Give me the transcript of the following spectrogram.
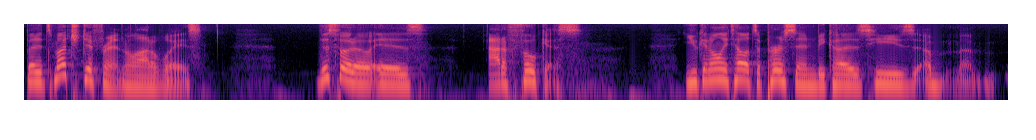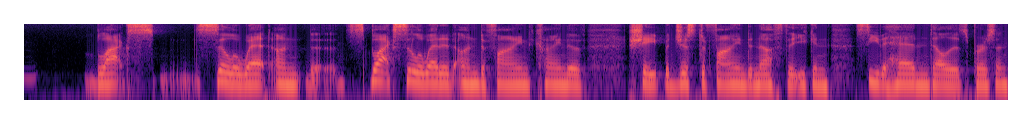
But it's much different in a lot of ways. This photo is out of focus. You can only tell it's a person because he's a, a black silhouette, un, black silhouetted, undefined kind of shape, but just defined enough that you can see the head and tell it's a person.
